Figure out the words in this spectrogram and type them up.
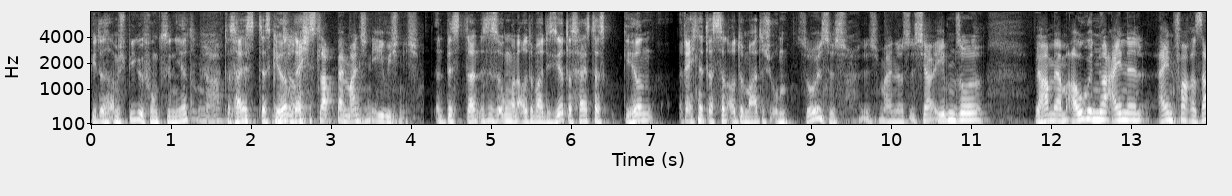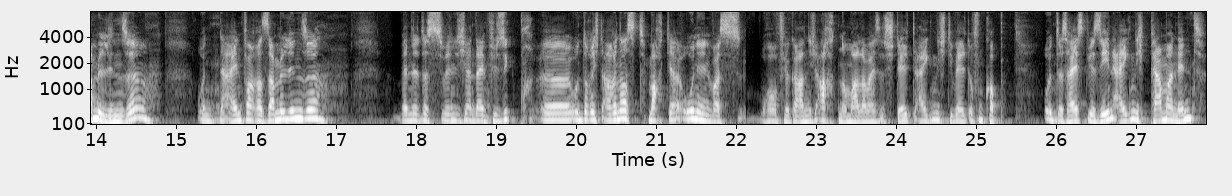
wie das am Spiegel funktioniert. Ja, das heißt, das Gehirn rechnet. Das klappt bei manchen ewig nicht. Und bis dann ist es irgendwann automatisiert. Das heißt, das Gehirn rechnet das dann automatisch um. So ist es. Ich meine, es ist ja ebenso. Wir haben ja im Auge nur eine einfache Sammellinse und eine einfache Sammellinse. Wenn du, das, wenn du dich an deinen Physikunterricht äh, erinnerst, macht ja ohnehin was, worauf wir gar nicht achten normalerweise. Es stellt eigentlich die Welt auf den Kopf. Und das heißt, wir sehen eigentlich permanent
